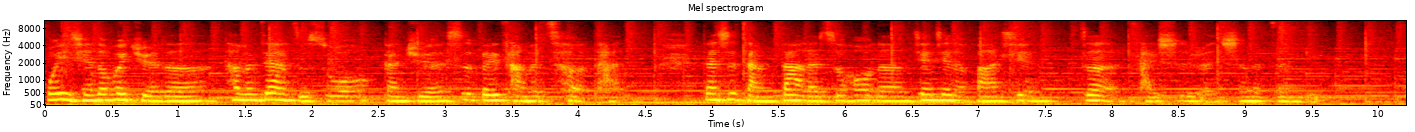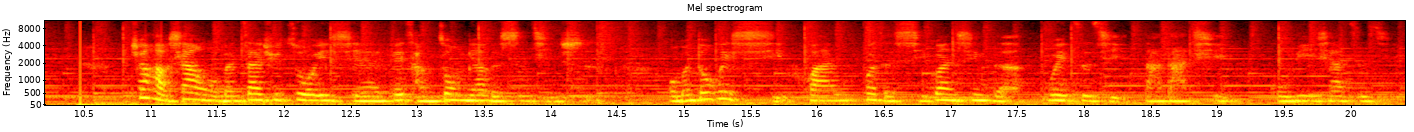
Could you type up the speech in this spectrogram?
我以前都会觉得他们这样子说，感觉是非常的扯淡。但是长大了之后呢，渐渐的发现这才是人生的真理。就好像我们在去做一些非常重要的事情时，我们都会喜欢或者习惯性的为自己打打气，鼓励一下自己。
